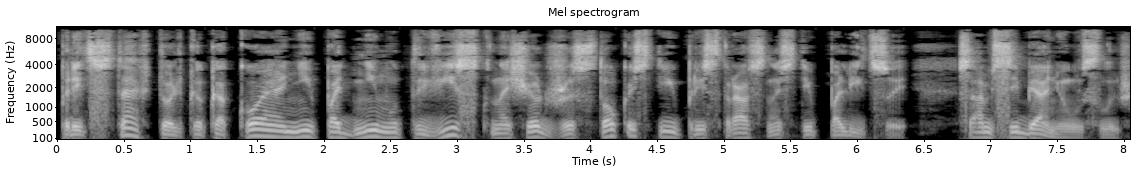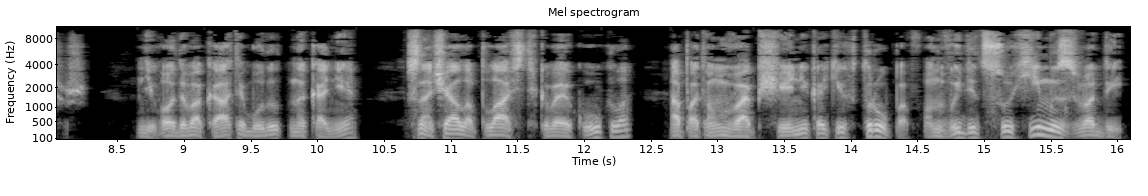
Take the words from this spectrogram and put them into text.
Представь только, какой они поднимут виск насчет жестокости и пристрастности полиции. Сам себя не услышишь. Его адвокаты будут на коне. Сначала пластиковая кукла, а потом вообще никаких трупов. Он выйдет сухим из воды.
